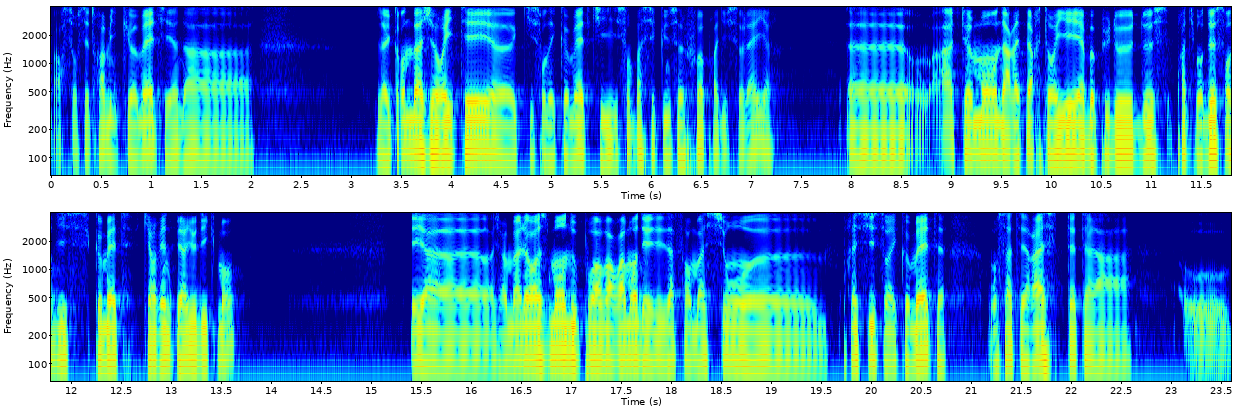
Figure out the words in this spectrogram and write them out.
Alors sur ces 3000 comètes, il y en a la grande majorité euh, qui sont des comètes qui sont passées qu'une seule fois près du Soleil. actuellement, on a répertorié un peu plus de pratiquement 210 comètes qui reviennent périodiquement. Et euh, malheureusement, nous, pour avoir vraiment des, informations euh, précises sur les comètes, on s'intéresse peut-être à la, aux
